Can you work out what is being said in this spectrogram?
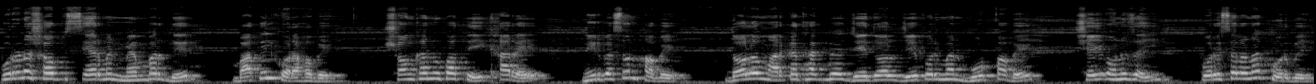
পুরনো সব চেয়ারম্যান মেম্বারদের বাতিল করা হবে। সংখ্যানুপাতিক হারে নির্বাচন হবে। দল ও মার্কা থাকবে, যে দল যে পরিমাণ ভোট পাবে সেই অনুযায়ী পরিচালনা করবে।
